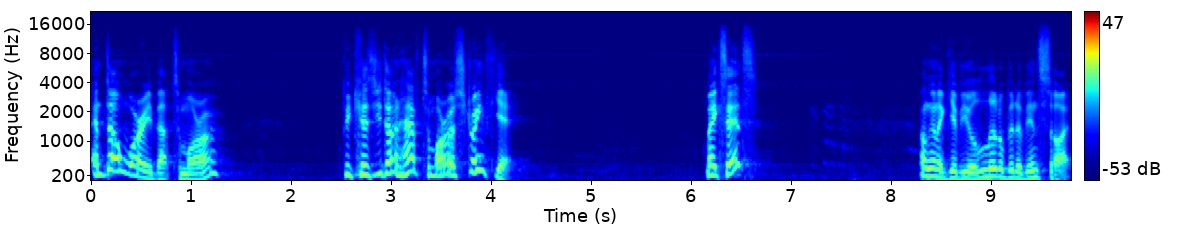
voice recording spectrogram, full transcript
And don't worry about tomorrow because you don't have tomorrow's strength yet. Make sense? I'm going to give you a little bit of insight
